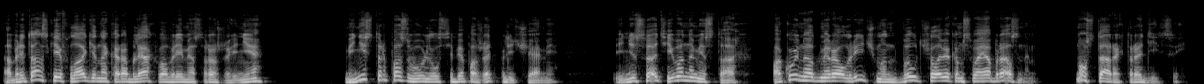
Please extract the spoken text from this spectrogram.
А британские флаги на кораблях во время сражения? Министр позволил себе пожать плечами – Инициатива на местах. Покойный адмирал Ричмонд был человеком своеобразным, но старых традиций.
